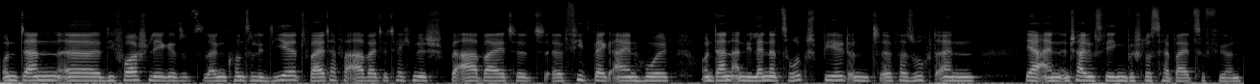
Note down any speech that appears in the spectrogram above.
und dann äh, die Vorschläge sozusagen konsolidiert, weiterverarbeitet, technisch bearbeitet, äh, Feedback einholt und dann an die Länder zurückspielt und äh, versucht, einen, ja, einen entscheidungsfähigen Beschluss herbeizuführen.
